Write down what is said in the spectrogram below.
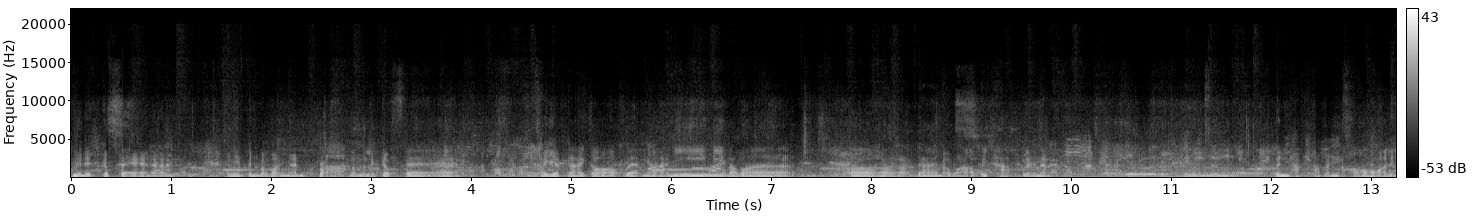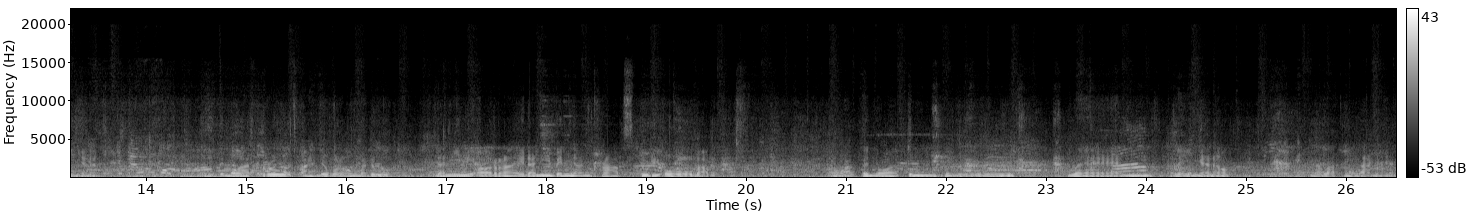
เมล็ดกาแฟนะครับ อันนี้เป็นแบบว่างานคราฟต์เมล็ดกาแฟ ใครอยากได้ก็แวะมา นี่มีแบบว่า เอ่อ ได้แบบว่าเอาไปถักเลยนะอืมเป็นถักผ้าพันคออะไรเงี้ยนะ อันนี้เป็นวาดรูป อะ เดี๋ยวลองมาดู ด้านนี้มีอะไร ด้านนี้เป็นงานคราฟต์สตูดิโอแบบ อ๋อ เป็นว่าตุ้มหูแหวนอะไรอย่างเงี้ยเนาะ น่ารักน่ารักอย่างเงี้ย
